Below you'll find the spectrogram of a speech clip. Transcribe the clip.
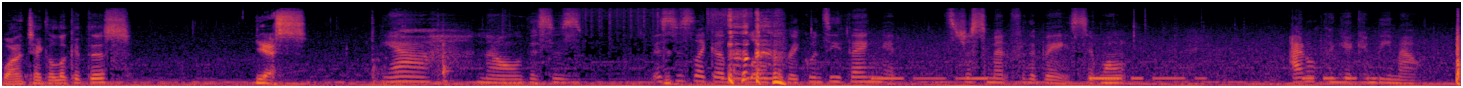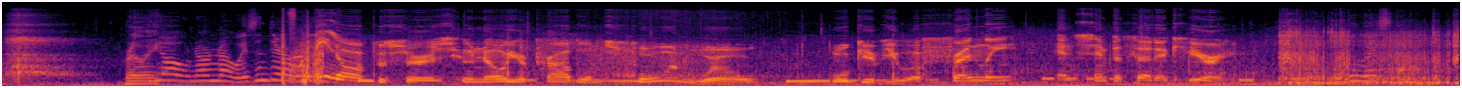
want to take a look at this? Yes. Yeah, no, this is this is like a low frequency thing. It, it's just meant for the base. It won't. I don't think it can beam out. Really? No, no, no. Isn't there a way? The officers who know your problems full and well will give you a friendly and sympathetic hearing. Who is that?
